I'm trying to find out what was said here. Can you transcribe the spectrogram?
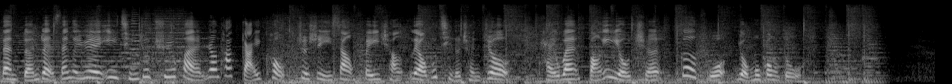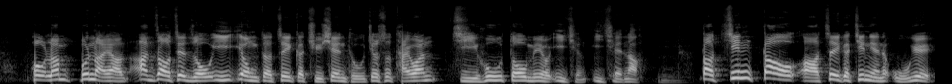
但短短三个月，疫情就趋缓，让他改口，这是一项非常了不起的成就。台湾防疫有成，各国有目共睹。后那本来啊，按照这柔一用的这个曲线图，就是台湾几乎都没有疫情。以前啊，到今到啊这个今年的五月，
